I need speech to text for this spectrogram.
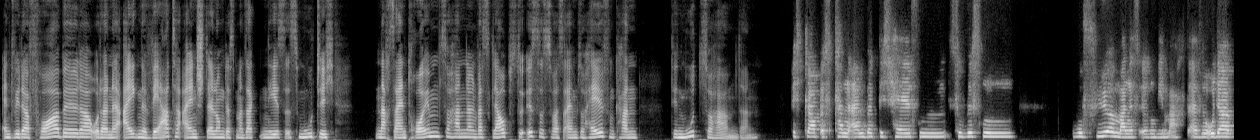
entweder Vorbilder oder eine eigene Werteeinstellung, dass man sagt, nee, es ist mutig, nach seinen Träumen zu handeln. Was glaubst du, ist es, was einem so helfen kann, den Mut zu haben dann? Ich glaube, es kann einem wirklich helfen, zu wissen, wofür man es irgendwie macht. Also oder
